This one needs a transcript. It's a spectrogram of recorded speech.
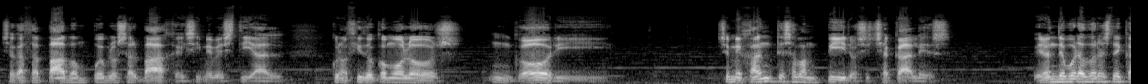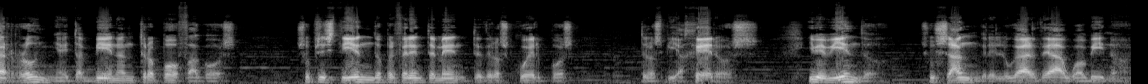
se agazapaba un pueblo salvaje y sime bestial, conocido como los Gori, semejantes a vampiros y chacales. Eran devoradores de carroña y también antropófagos, subsistiendo preferentemente de los cuerpos de los viajeros y bebiendo su sangre en lugar de agua o vino.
